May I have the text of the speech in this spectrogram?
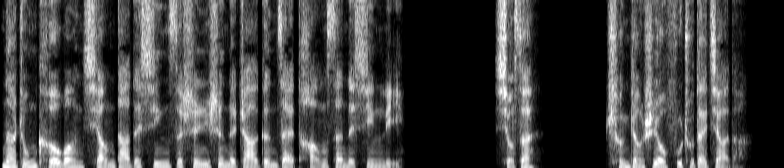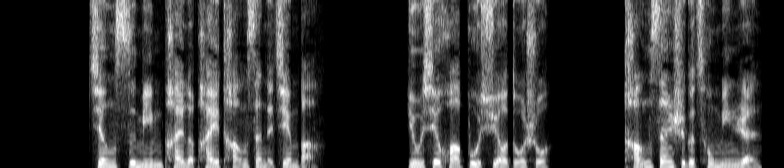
那种渴望强大的心思，深深的扎根在唐三的心里。小三，成长是要付出代价的。江思明拍了拍唐三的肩膀，有些话不需要多说。唐三是个聪明人，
